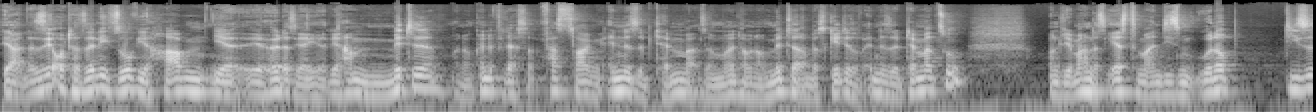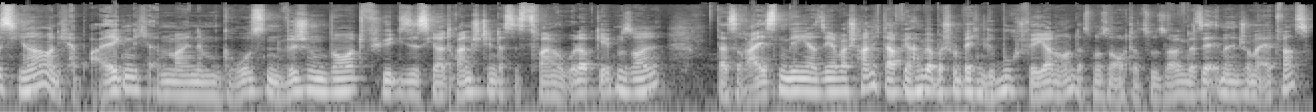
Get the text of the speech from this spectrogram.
Ja, das ist ja auch tatsächlich so. Wir haben, ihr, ihr hört das ja, wir haben Mitte, man könnte vielleicht fast sagen Ende September, also im Moment haben wir noch Mitte, aber es geht jetzt auf Ende September zu. Und wir machen das erste Mal in diesem Urlaub dieses Jahr und ich habe eigentlich an meinem großen Vision Board für dieses Jahr dran stehen, dass es zweimal Urlaub geben soll. Das reißen wir ja sehr wahrscheinlich. Dafür haben wir aber schon welchen gebucht für Januar, das muss man auch dazu sagen. Das ist ja immerhin schon mal etwas.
